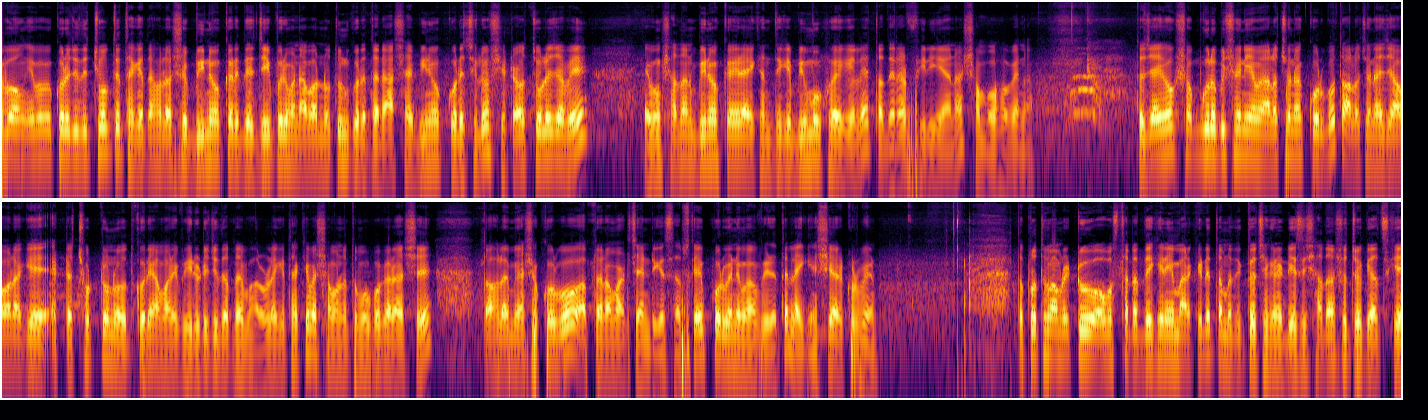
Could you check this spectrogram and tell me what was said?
এবং এভাবে করে যদি চলতে থাকে তাহলে আসলে বিনিয়োগকারীদের যেই পরিমাণ আবার নতুন করে তারা আশায় বিনিয়োগ করেছিল সেটাও চলে যাবে এবং সাধারণ বিনিয়োগকারীরা এখান থেকে বিমুখ হয়ে গেলে তাদের আর ফিরিয়ে আনা সম্ভব হবে না। তো যাই হোক, সবগুলো বিষয় নিয়ে আমি আলোচনা করব। তো আলোচনায় যাওয়ার আগে একটা ছোট্ট অনুরোধ করি, আমার এই ভিডিওটি যদি আপনার ভালো লাগে থাকে বা সামান্যতম উপকার আসে, তাহলে আমি আশা করব আপনারা আমার চ্যানেলটিকে সাবস্ক্রাইব করবেন এবং ভিডিওতে লাইক শেয়ার করবেন। তো প্রথমে আমরা একটু অবস্থাটা দেখে নিই মার্কেটে তো আমরা দেখতে পাচ্ছি এখানে ডিএসসি সাধারণ সূচকে আজকে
